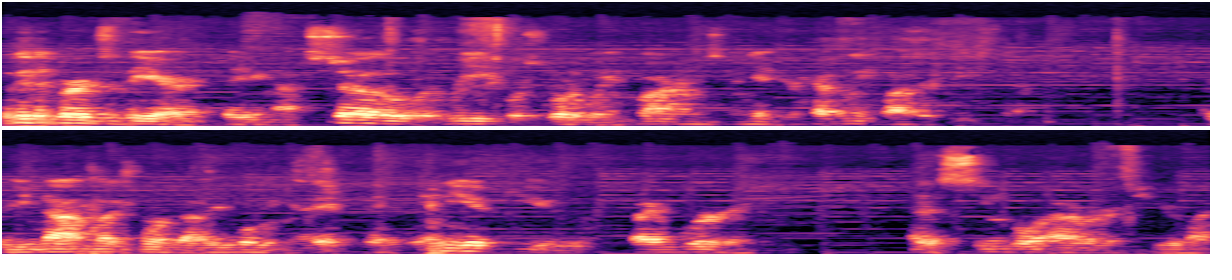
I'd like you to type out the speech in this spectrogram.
Look at the birds of the air. They do not sow or reap or store away in barns, and yet your heavenly Father feeds them. Are you not much more valuable than, any of you by worrying at a single hour to your life?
